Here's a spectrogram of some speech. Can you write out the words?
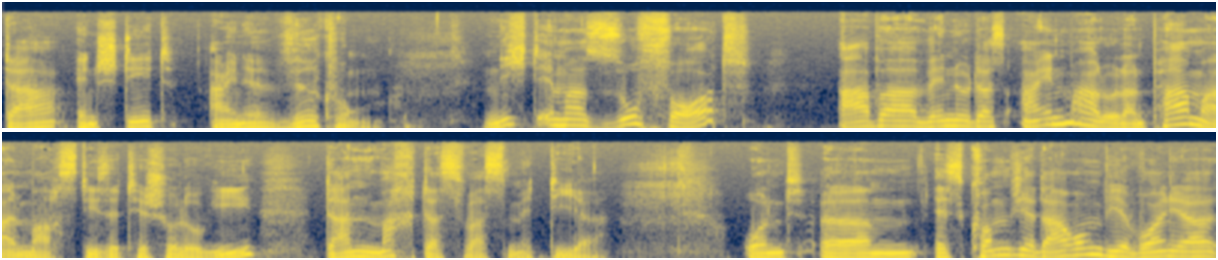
Da entsteht eine Wirkung. Nicht immer sofort, aber wenn du das einmal oder ein paar Mal machst, diese Tischologie, dann macht das was mit dir. Und ähm, es kommt ja darum, wir wollen ja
